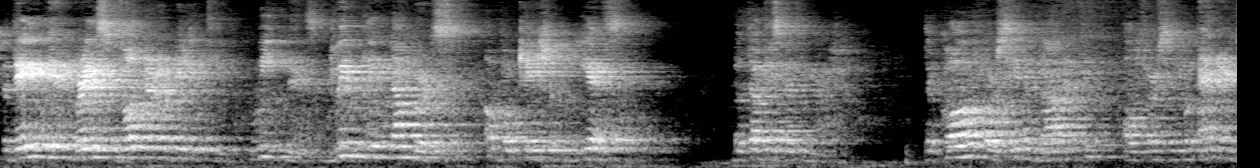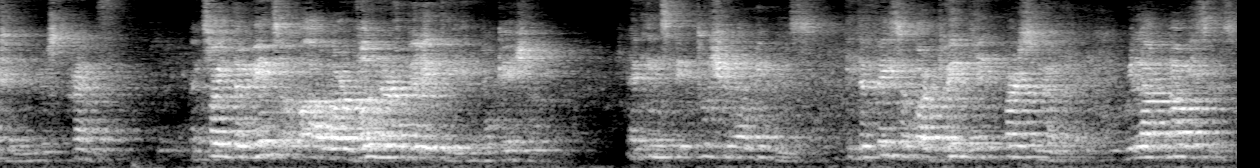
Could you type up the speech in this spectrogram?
Today we embrace vulnerability, weakness, dwindling numbers of vocation, yes, but that is not enough. The call for synodality offers new energy and new strength. And so in the midst of our vulnerability in vocation and institutional weakness, in the face of our dwindling personnel, we lack novices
